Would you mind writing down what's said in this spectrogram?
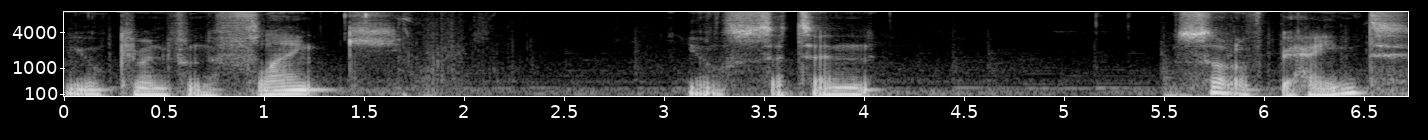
You'll come in from the flank. You'll sit in sort of behind.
